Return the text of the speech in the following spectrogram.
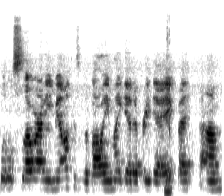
a little slower on email because of the volume I get every day, but um,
